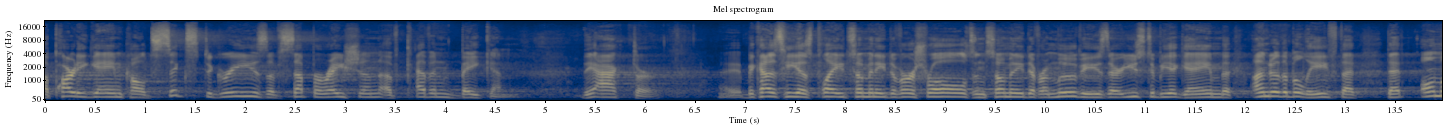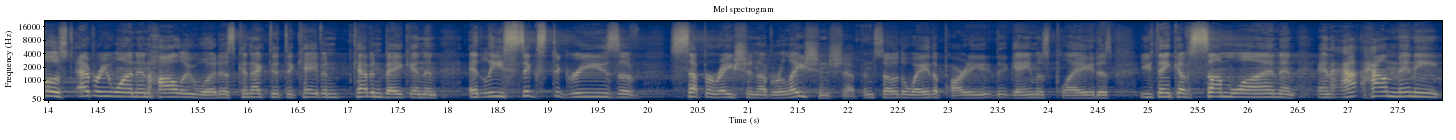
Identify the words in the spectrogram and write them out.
a party game called Six Degrees of Separation of Kevin Bacon, the actor. Because he has played so many diverse roles in so many different movies, there used to be a game that, under the belief that, that almost everyone in Hollywood is connected to Kevin, Kevin Bacon and at least six degrees of separation of relationship. And so the way the party, the game is played is you think of someone and, and how, how many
